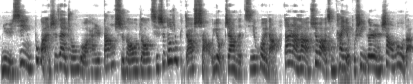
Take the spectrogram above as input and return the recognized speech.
女性不管是在中国还是当时的欧洲，其实都是比较少有这样的机会的。当然了，薛宝琴她也不是一个人上路的。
